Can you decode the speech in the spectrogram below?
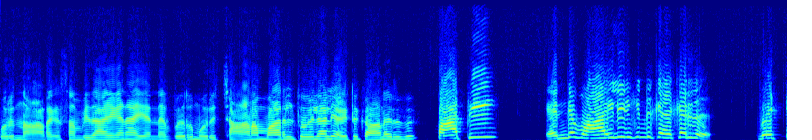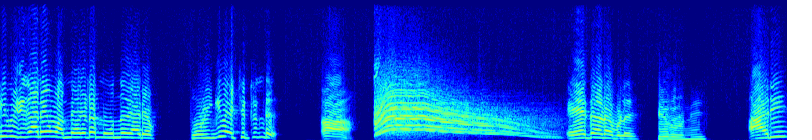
ഒരു നാടക സംവിധായകനായി എന്നെ വെറും ഒരു ചാണം വാരൽ തൊഴിലാളിയായിട്ട് കാണരുത്. പാപ്പി എന്റെ വായിലിരിക്കുന്നത് കേൾക്കരുത്. വെട്ടി വിഴുകാനേ വന്നവരുടെ മൂന്ന് നേരം പുഴുങ്ങി വെച്ചിട്ടുണ്ട്. ആ. ഏതാണ് അവൾ? ഹിറോനി ആര്?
